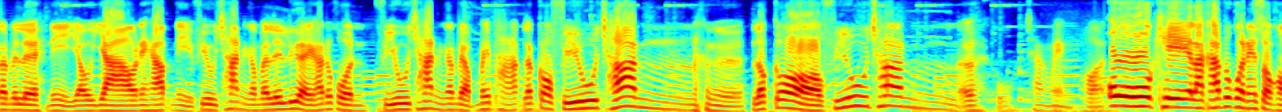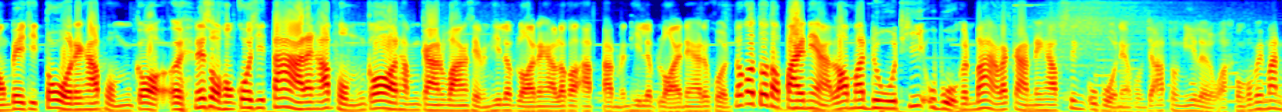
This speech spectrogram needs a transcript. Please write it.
กันไปเลยนี่ยาวๆนะครับนี่ฟิวชั่นกันไปเรื่อยๆครับทุกคนฟิวชั่นกันแบบไม่พักแล้วก็ฟิวชั่นแล้วก็ฟิวชั่นเออโอ้ช่างแม่งพอโอเคละครับทุกคนในส่วนของเบจิโต้นะครับผมก็เอ้ยในส่วนของโกจิต้านะครับผมก็ทำการวางเสร็จเป็นที่เรียบร้อยนะครับแล้วก็อัพตันเป็นที่เรียบร้อยนะครับทุกคน แล้วก็ตัวต่อไปเนี่ยเรามาดูที่อุบุกันบ้างละกันนะครับซึ่งอุบุเนี่ยผมจะอัพตรงนี้เลยหรอวะผมก็ไม่มั่น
